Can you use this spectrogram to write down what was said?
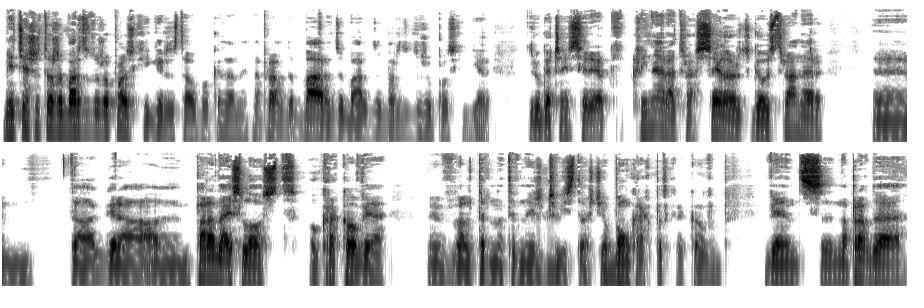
Mnie cieszy to, że bardzo dużo polskich gier zostało pokazanych. Naprawdę, bardzo, bardzo, bardzo dużo polskich gier. Druga część serial Cleanera, Trash Sailors, Ghost Runner, em, ta gra Paradise Lost o Krakowie w alternatywnej Mhm. rzeczywistości, o bunkrach pod Krakowem. Więc naprawdę,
